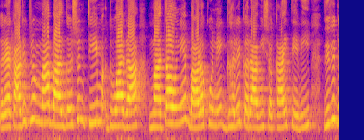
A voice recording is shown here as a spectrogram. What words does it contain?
ત્યારે આ કાર્યક્રમમાં બાલદર્શન ટીમ દ્વારા માતાઓને, બાળકોને ઘરે કરાવી શકાય તેવી વિવિધ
